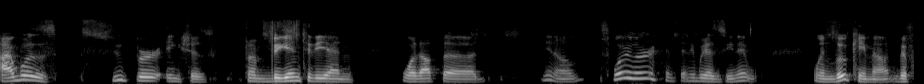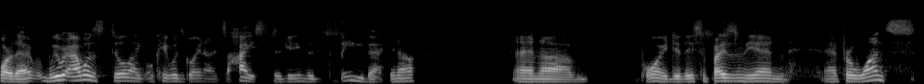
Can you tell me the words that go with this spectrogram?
I was super anxious from begin to the end, without the, you know, spoiler. If anybody hasn't seen it, when Luke came out. Before that, we were. I was still like, okay, what's going on? It's a heist. They're getting the, the baby back, you know. And um, boy, did they surprise us in the end! And for once,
